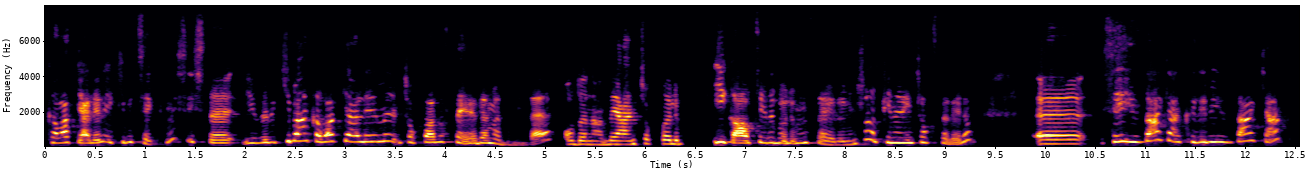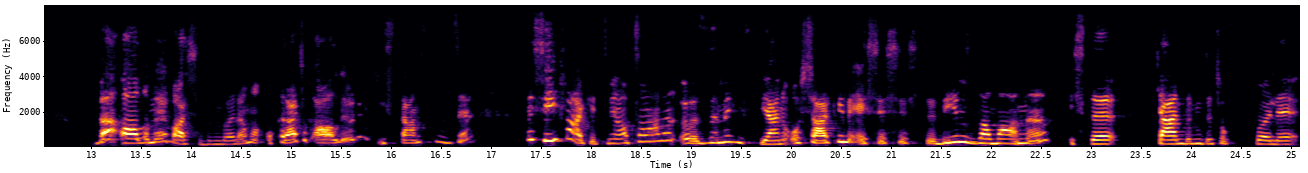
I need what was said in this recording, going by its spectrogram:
Kavak Yerleri ekibi çekmiş. İşte izledik ki ben Kavak Yerleri'ni çok fazla seyredemedim de o dönemde. Yani çok böyle ilk 6-7 bölümünü seyredebilmiş ama Pinari'yi çok severim. Ee, şey izlerken, klibi izlerken ben ağlamaya başladım böyle ama o kadar çok ağlıyorum ki istemsizce. Ve şeyi fark ettim ya tamamen özleme hissi. Yani o şarkıyla eşleştirdiğim zamanı işte kendimce çok böyle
